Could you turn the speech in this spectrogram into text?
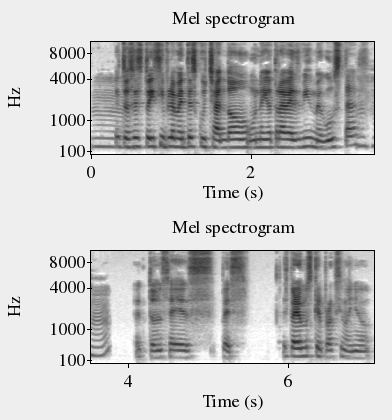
Mm, Entonces estoy simplemente escuchando una y otra vez mis me gustas. ujú. Entonces, pues, esperemos que el próximo año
